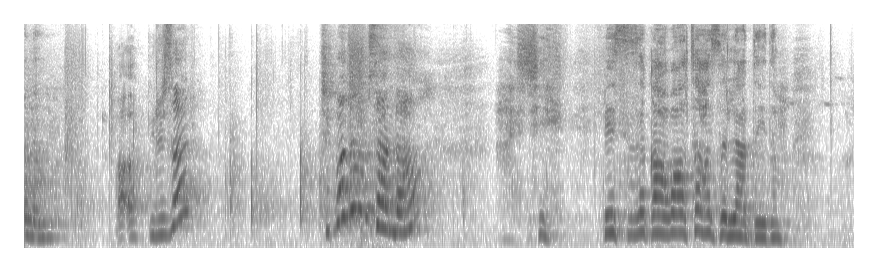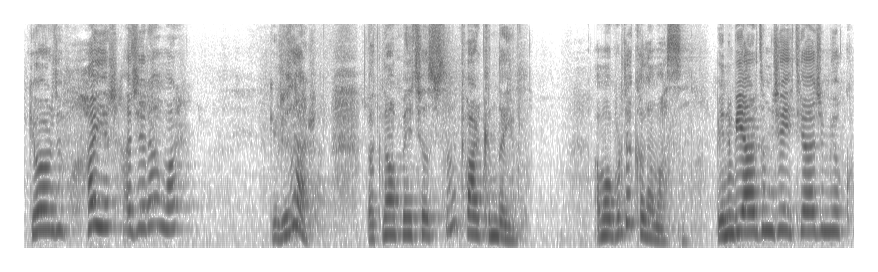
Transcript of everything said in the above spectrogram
Hanım, Aa, Gülizar. Çıkmadın mı sen daha? şey ben size kahvaltı hazırladıydım. Gördüm. Hayır, acelem var. Gülizar, bak ne yapmaya çalıştığının farkındayım. Ama burada kalamazsın. Benim bir yardımcıya ihtiyacım yok.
